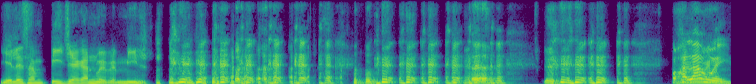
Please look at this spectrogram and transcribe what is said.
y el S&P llega a 9000. Ojalá, bueno. güey.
